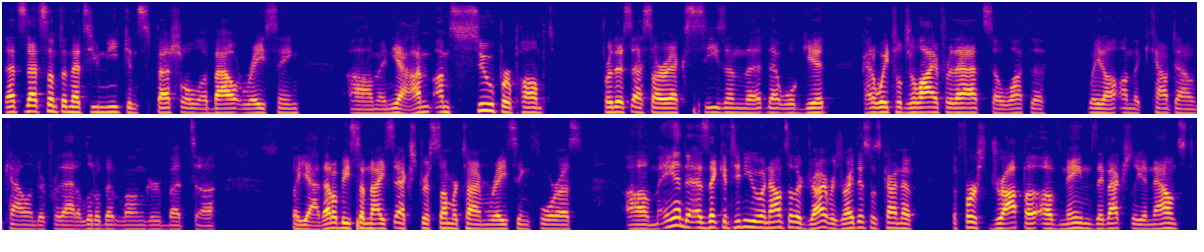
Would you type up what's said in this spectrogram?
that's that's something that's unique and special about racing. Um, and yeah, I'm I'm super pumped for this SRX season that that we'll get. Got to wait till July for that, so we'll have to wait on, on the countdown calendar for that a little bit longer. But uh, but yeah, that'll be some nice extra summertime racing for us. Um, and as they continue to announce other drivers, right? This was kind of the first drop of names they've actually announced.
